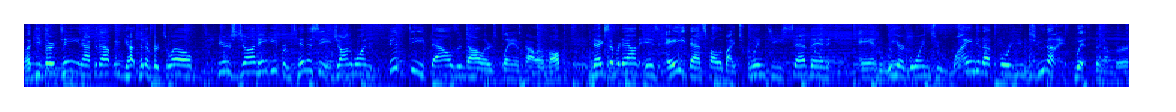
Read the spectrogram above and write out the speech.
Lucky 13. After that, we've got the number 12. Here's John Hinkie from Tennessee. John won $50,000 playing Powerball. Next number down is 8. That's followed by 27. And we are going to wind it up for you tonight with the number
